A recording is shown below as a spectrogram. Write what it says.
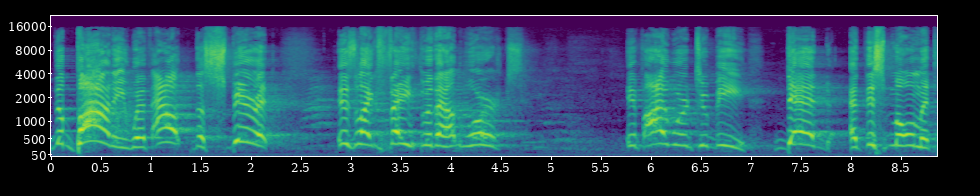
The body without the spirit is like faith without works. If I were to be dead at this moment,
